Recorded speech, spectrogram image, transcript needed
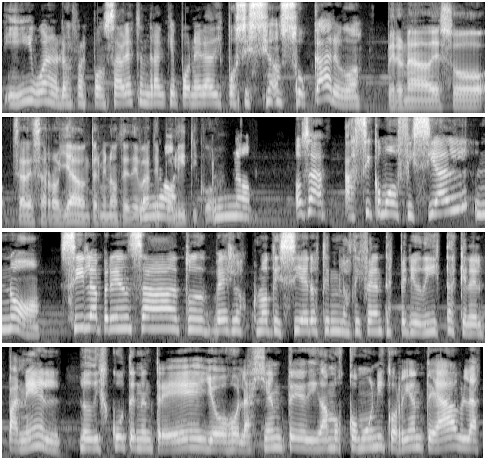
y bueno, los responsables tendrán que poner a disposición su cargo. Pero nada de eso se ha desarrollado en términos de debate político. No. O sea, así como oficial, no. Sí, la prensa, tú ves los noticieros, tienen los diferentes periodistas que en el panel lo discuten entre ellos, o la gente, digamos, común y corriente habla.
